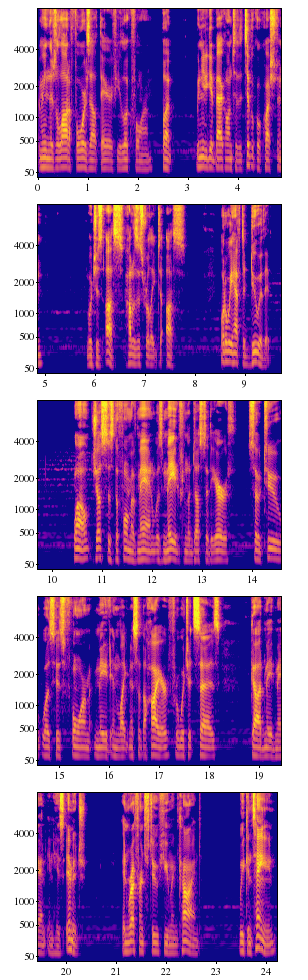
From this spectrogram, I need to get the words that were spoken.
I mean, there's a lot of fours out there if you look for them, but we need to get back onto the typical question, which is us. How does this relate to us? What do we have to do with it? Well, just as the form of man was made from the dust of the earth, so too was his form made in likeness of the higher, for which it says, God made man in his image, in reference to humankind. We contain,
